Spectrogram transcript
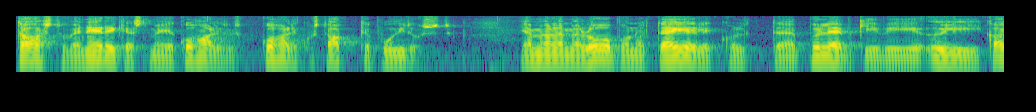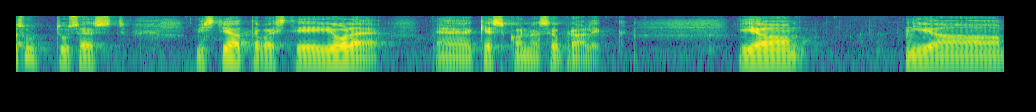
taastuvenergiast meie kohalikust, kohalikust hakkepuidust. ja me oleme loobunud täielikult äh, põlevkiviõli kasutusest, mis teatavasti ei ole keskkonnasõbralik. ja ja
